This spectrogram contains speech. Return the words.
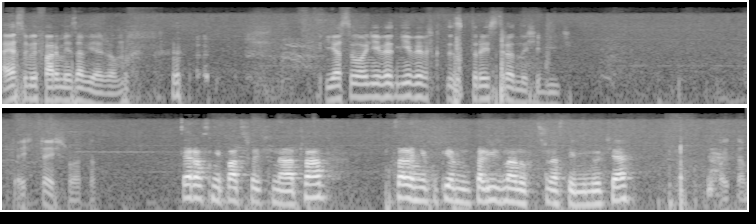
A ja sobie farmię za wieżą. Yasuo nie wie, nie wie w k- z której strony się bić. Cześć, cześć, szmato. Teraz nie patrzeć na czat. Wcale nie kupiłem talizmanów w 13 minucie. Oj tam.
